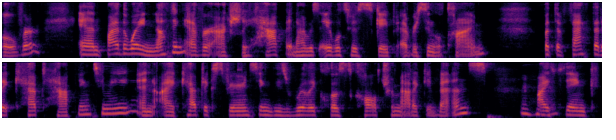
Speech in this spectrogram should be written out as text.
over. And by the way nothing ever actually happened. I was able to escape every single time. But the fact that it kept happening to me and i kept experiencing these really close call traumatic events mm-hmm. i think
